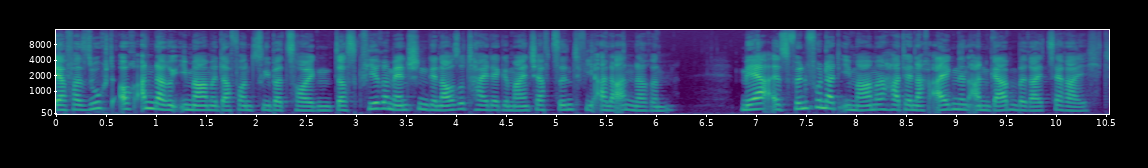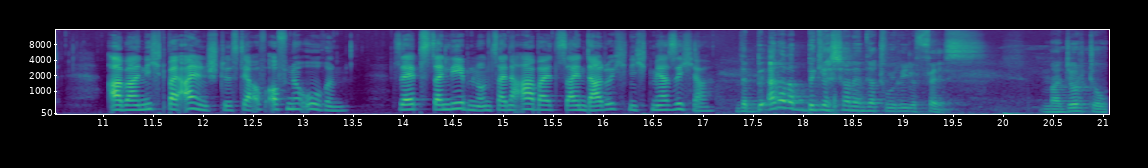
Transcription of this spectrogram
Er versucht auch andere Imame davon zu überzeugen, dass queere Menschen genauso Teil der Gemeinschaft sind wie alle anderen. Mehr als 500 Imame hat er nach eigenen Angaben bereits erreicht. Aber nicht bei allen stößt er auf offene Ohren. Selbst sein Leben und seine Arbeit seien dadurch nicht mehr sicher. The, another biggest challenge that we really face, majority of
